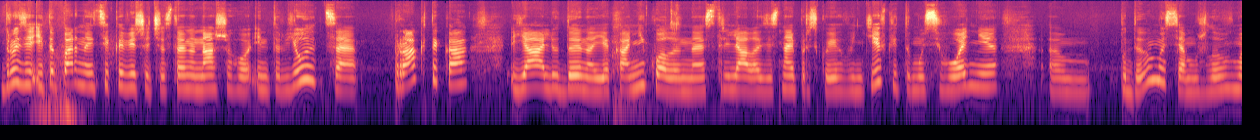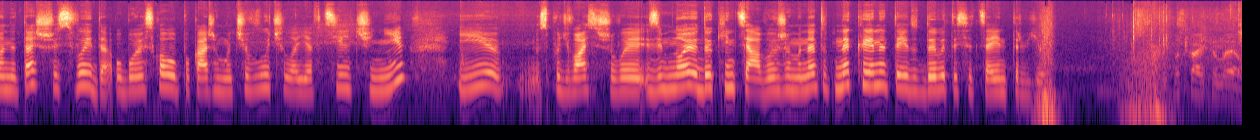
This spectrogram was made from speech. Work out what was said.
Друзі, і тепер найцікавіша частина нашого інтерв'ю це практика. Я людина, яка ніколи не стріляла зі снайперської гвинтівки, тому сьогодні ем, подивимося, можливо, в мене теж щось вийде. Обов'язково покажемо, чи влучила я в ціль чи ні. І сподіваюся, що ви зі мною до кінця. Ви вже мене тут не кинете і додивитеся це інтерв'ю. Випускайте лева.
